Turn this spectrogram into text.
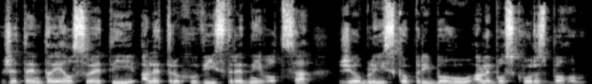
že tento jeho svetý, ale trochu výstredný vodca, žil blízko pri Bohu alebo skôr s Bohom.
